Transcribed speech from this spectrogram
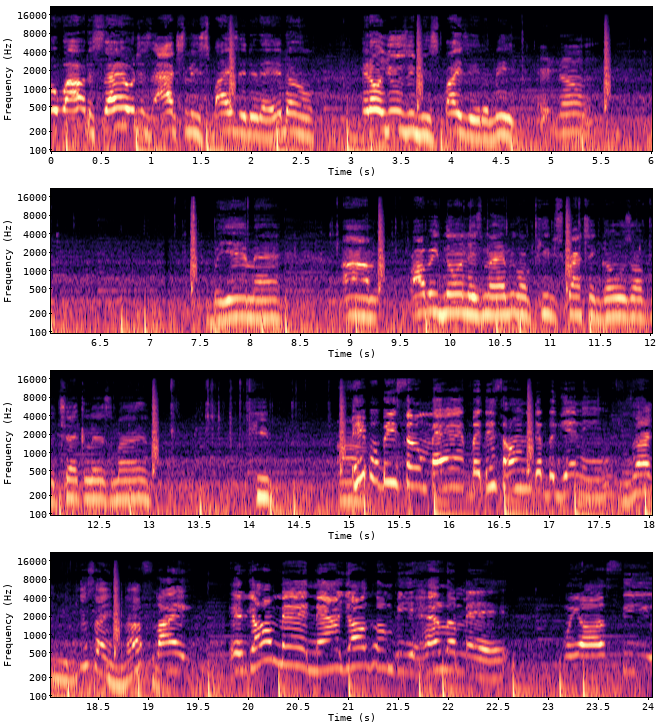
Oh wow, the sandwich is actually spicy today. It don't. It don't usually be spicy to me. They don't. But yeah, man. Um, all we doing is, man, we gonna keep scratching goals off the checklist, man. Keep. Um, People be so mad, but this only the beginning. Exactly. This ain't nothing. Like, if y'all mad now, y'all gonna be hella mad when y'all see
